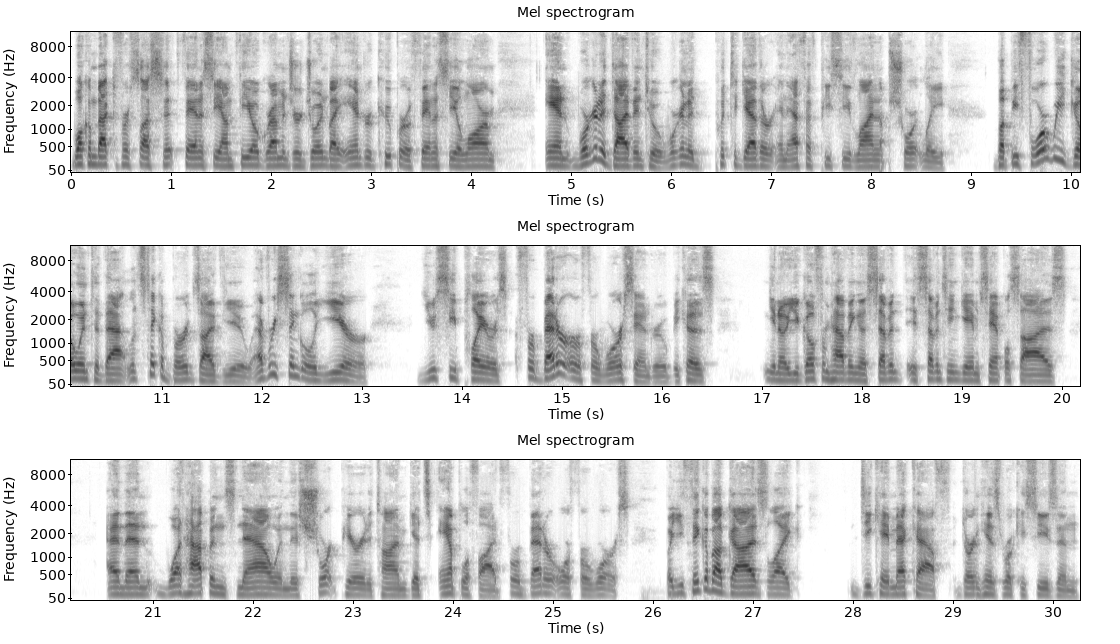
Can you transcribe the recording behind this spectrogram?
Welcome back to First Class Fantasy. I'm Theo Gremminger, joined by Andrew Cooper of Fantasy Alarm. And we're going to dive into it. We're going to put together an FFPC lineup shortly. But before we go into that, let's take a bird's eye view. Every single year, you see players, for better or for worse, Andrew, because you know you go from having a, seven, a 17 game sample size, and then what happens now in this short period of time gets amplified for better or for worse. But you think about guys like DK Metcalf during his rookie season,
